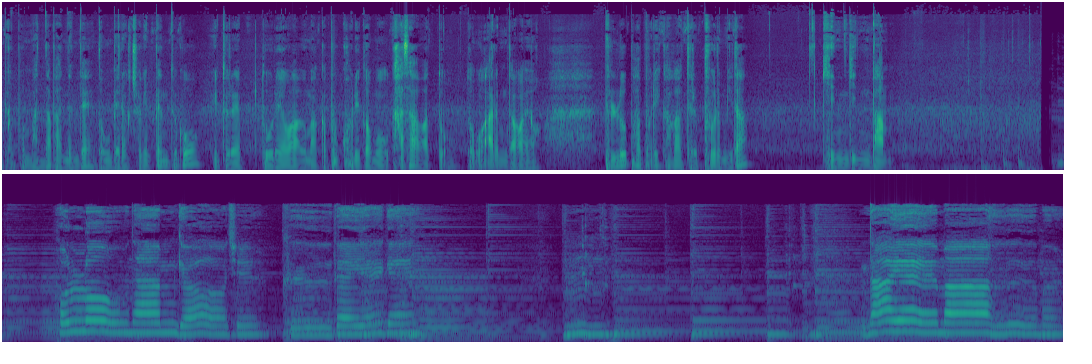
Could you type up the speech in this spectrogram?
몇 번 만나봤는데 너무 매력적인 밴드고 이들의 노래와 음악과 보컬이 너무 가사와 또 너무 아름다워요. 블루 파프리카가 들 부릅니다. 긴긴 밤. 홀로 남겨질 그대에게 음, 나의 마음을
